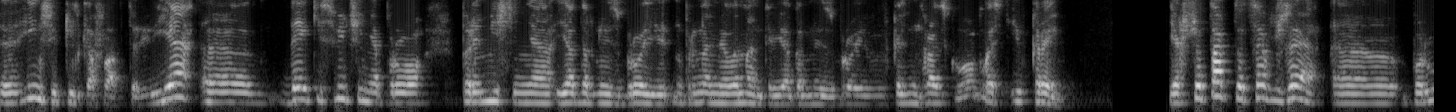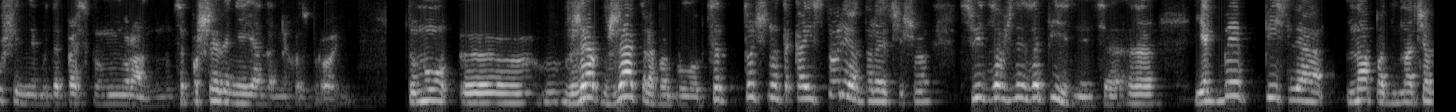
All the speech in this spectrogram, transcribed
е, інші кілька факторів. Є е, деякі свідчення про переміщення ядерної зброї, ну принаймні елементів ядерної зброї в Калінінградську область і в Крим. Якщо так, то це вже е, порушення Будапештського меморандуму, це поширення ядерних озброєнь. Тому е, вже, вже треба було б. Це точно така історія, до речі, що світ завжди запізнюється. Е, якби після нападу на, Чор...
